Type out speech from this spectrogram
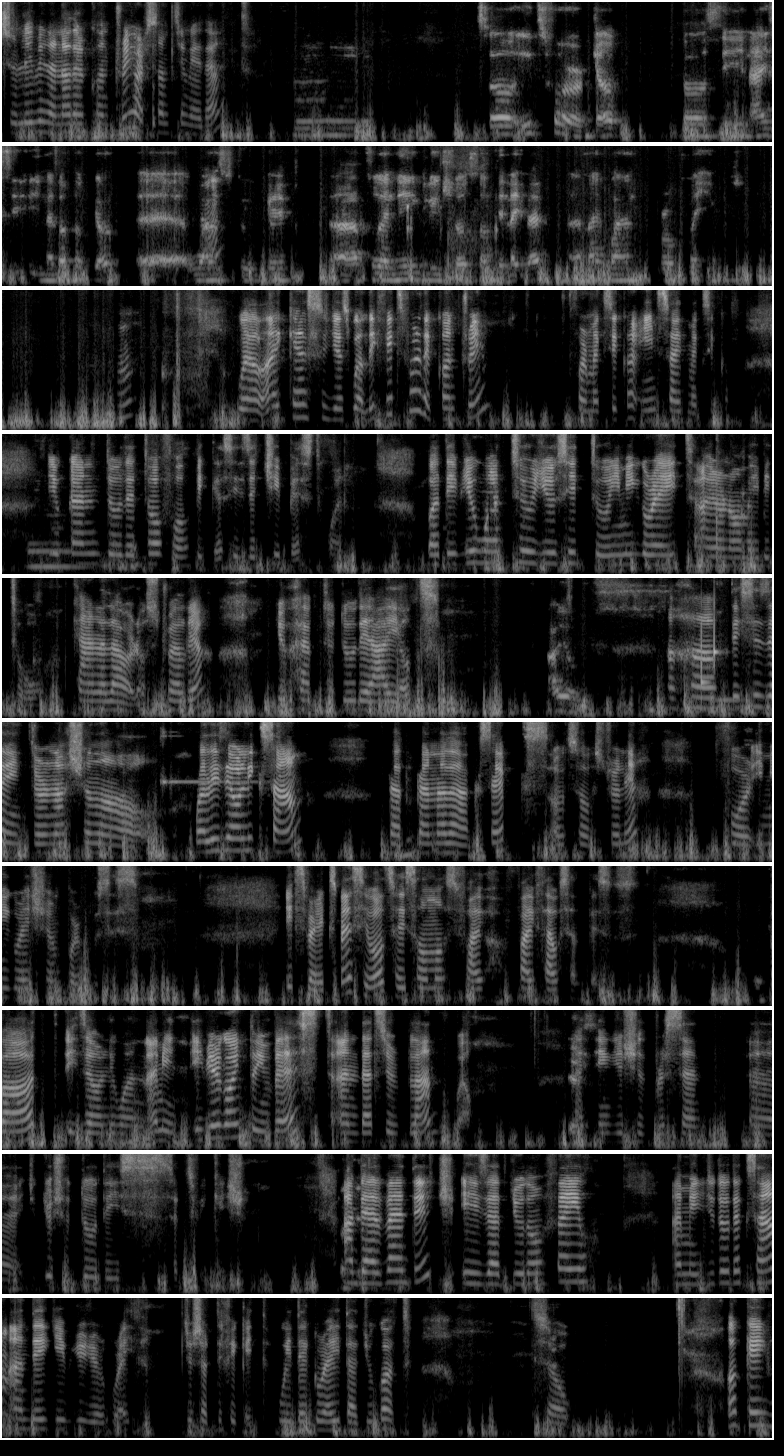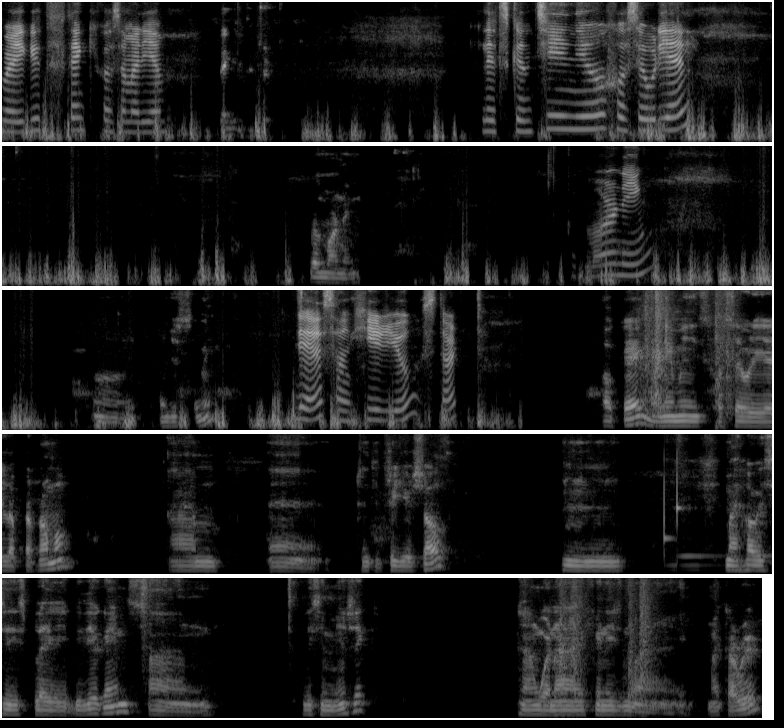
to live in another country or something like that? Mm, so it's for job because in IC in a lot of job uh, wants to get uh, fluent English or something like that, and I want to improve my English. Well, I can suggest, well, if it's for the country, for Mexico, inside Mexico, you can do the TOEFL because it's the cheapest one. But if you want to use it to immigrate, I don't know, maybe to Canada or Australia, you have to do the IELTS. IELTS. Uh-huh. This is the international, well, it's the only exam that Canada accepts, also Australia, for immigration purposes. It's very expensive, also, it's almost five 5,000 pesos. But it's the only one. I mean, if you're going to invest and that's your plan, well, I think you should present, uh, you should do this certification. And the advantage is that you don't fail. I mean, you do the exam and they give you your grade, your certificate with the grade that you got. So, okay, very good. Thank you, Jose Maria. Thank you, teacher. Let's continue. Jose Uriel. Good morning. Good morning. Uh, can you see me? Yes, and hear you. Start. Okay, my name is Jose Uriel Lopez Romo. I'm uh, 23 years old. Mm, my hobbies is play video games and listen music. And when I finish my, my career,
